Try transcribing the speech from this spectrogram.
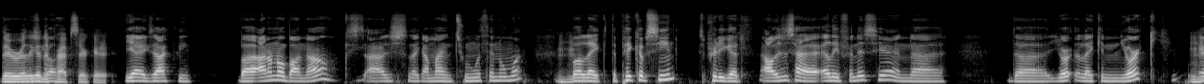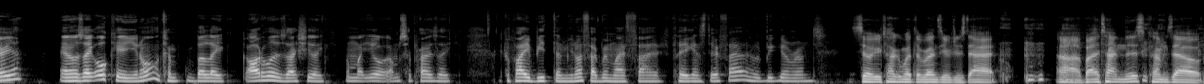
They're really good in the prep circuit. yeah exactly. But I don't know about now because I just like I'm not in tune with it no more. Mhm. But like the pickup scene, it's pretty good. I was just at LA Fitness here in uh, the York, like in York Mhm. area, and I was like, okay, you know, but like Ottawa is actually like, I'm like, yo, I'm surprised. Like, I could probably beat them. You know, if I bring my five, play against their five, it would be good runs. So you're talking about the runs you were just at. Uh, by the time this comes out,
